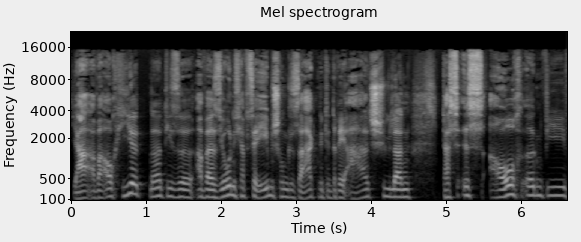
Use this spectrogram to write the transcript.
ja, aber auch hier ne, diese Aversion, ich habe es ja eben schon gesagt, mit den Realschülern, das ist auch irgendwie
